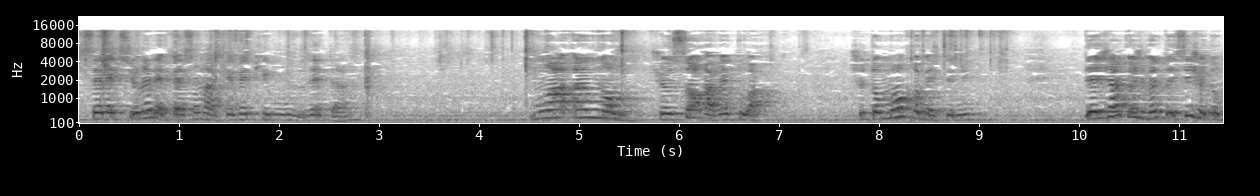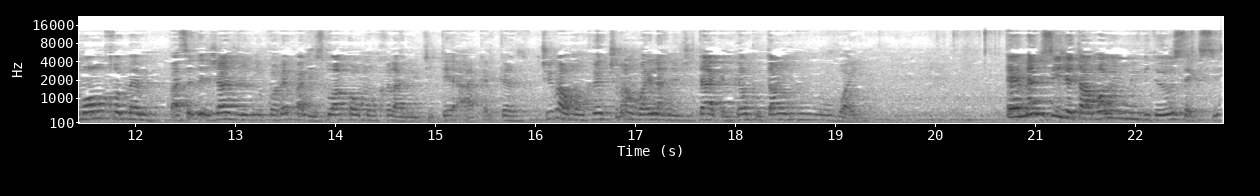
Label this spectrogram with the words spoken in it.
Sélectionnez les personnes avec qui vous êtes. Hein. Moi, un homme, je sors avec toi. Je te montre mes tenues. Déjà que je vais te, si je te montre même, parce que déjà je ne connais pas l'histoire qu'on montre la nudité à quelqu'un. Tu vas montrer, tu vas envoyer la nudité à quelqu'un, pourtant vous, vous voyez. Et même si je t'envoie une vidéo sexy,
